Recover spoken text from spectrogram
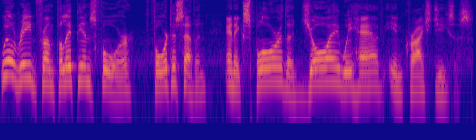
We'll read from Philippians 4 4 to 7 and explore the joy we have in Christ Jesus.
